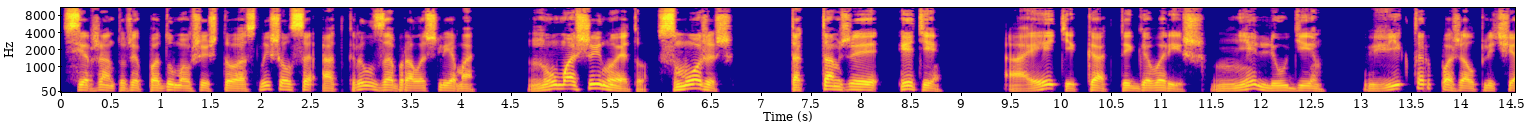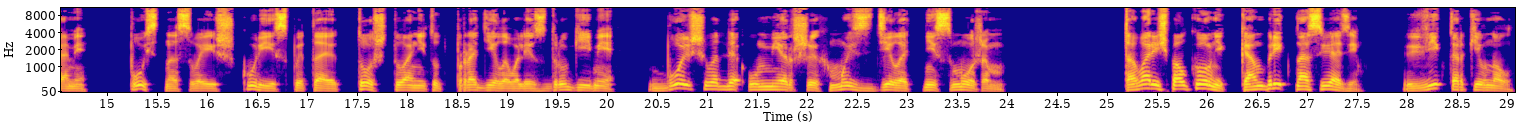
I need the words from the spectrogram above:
Сержант, уже подумавший, что ослышался, открыл забрало шлема. «Ну, машину эту, сможешь?» «Так там же эти...» «А эти, как ты говоришь, не люди». Виктор пожал плечами. «Пусть на своей шкуре испытают то, что они тут проделывали с другими. Большего для умерших мы сделать не сможем». «Товарищ полковник, комбриг на связи». Виктор кивнул.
